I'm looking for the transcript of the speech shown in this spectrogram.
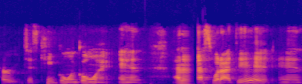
hurt just keep going going and and that's what i did and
